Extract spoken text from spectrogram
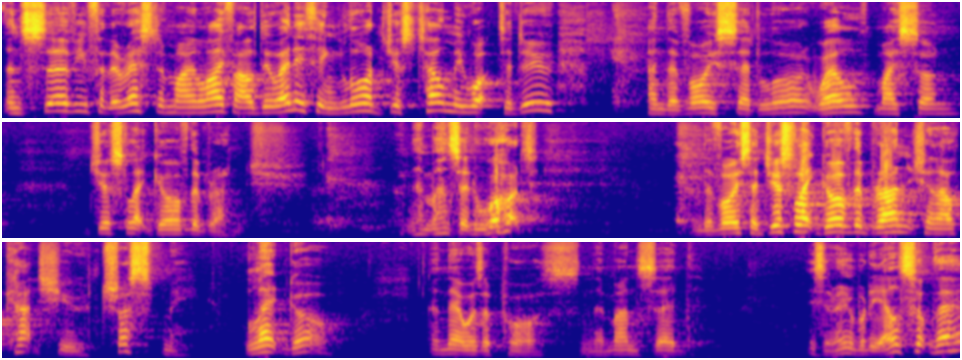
and serve you for the rest of my life. I'll do anything. Lord, just tell me what to do. And the voice said, Lord, well, my son, just let go of the branch. And the man said, What? And the voice said, Just let go of the branch and I'll catch you. Trust me. let go. And there was a pause. And the man said, Is there anybody else up there?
